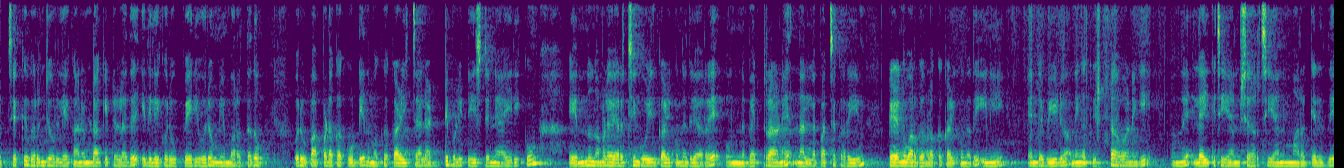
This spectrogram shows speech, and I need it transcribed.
ഉച്ചയ്ക്ക് വെറും ചോറിലേക്കാണ് ഉണ്ടാക്കിയിട്ടുള്ളത്. ഇതിലേക്കൊരു ഉപ്പേരി ഒരു ഉമ്മയും വറുത്തതും ഒരു പപ്പടമൊക്കെ കൂട്ടി നമുക്ക് കഴിച്ചാൽ അടിപൊളി ടേസ്റ്റ് തന്നെ ആയിരിക്കും. എന്നും നമ്മൾ ഇറച്ചിയും കോഴിയും കഴിക്കുന്നതിലേറെ ഒന്ന് ബെറ്ററാണ് നല്ല പച്ചക്കറിയും കിഴങ്ങ് വർഗങ്ങളൊക്കെ കഴിക്കുന്നത്. ഇനി എന്റെ വീഡിയോ നിങ്ങൾക്ക് ഇഷ്ടമാവുകയാണെങ്കിൽ ഒന്ന് ലൈക്ക് ചെയ്യാനും ഷെയർ ചെയ്യാനും മറക്കരുത്.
